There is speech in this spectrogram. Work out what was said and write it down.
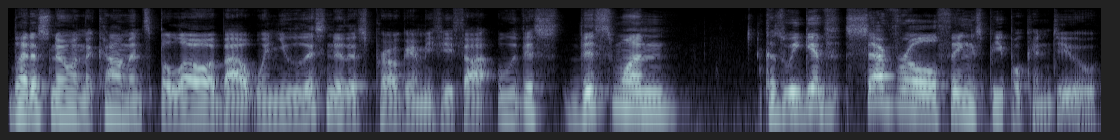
let us know in the comments below about when you listen to this program if you thought, "Ooh, this this one," because we give several things people can do.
